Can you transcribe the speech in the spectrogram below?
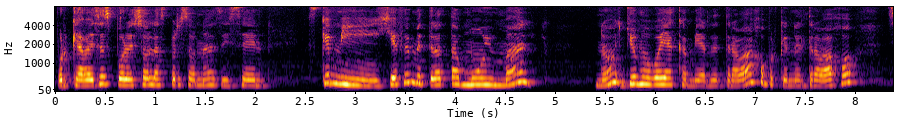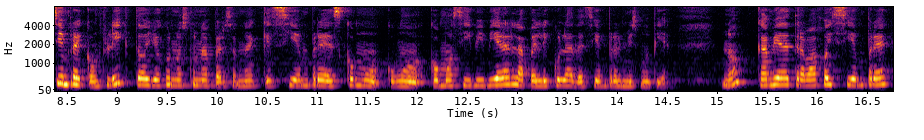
Porque a veces por eso las personas dicen, es que mi jefe me trata muy mal, ¿no? Yo me voy a cambiar de trabajo porque en el trabajo siempre hay conflicto. Yo conozco una persona que siempre es como, como, como si viviera la película de siempre el mismo día, ¿no? Cambia de trabajo y siempre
